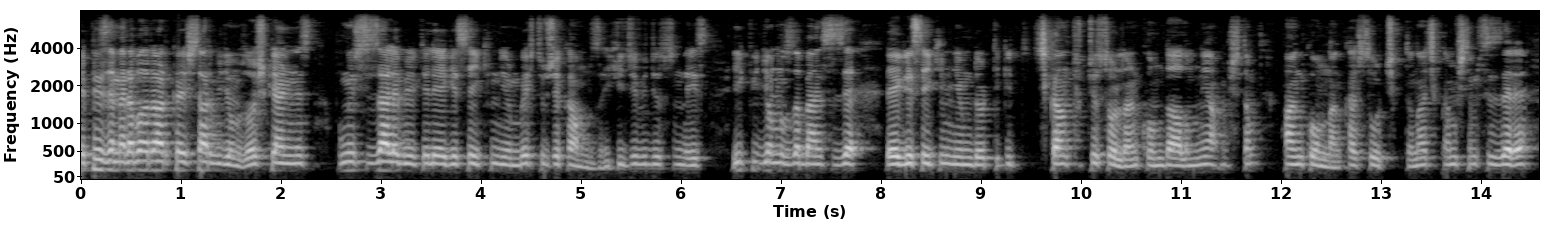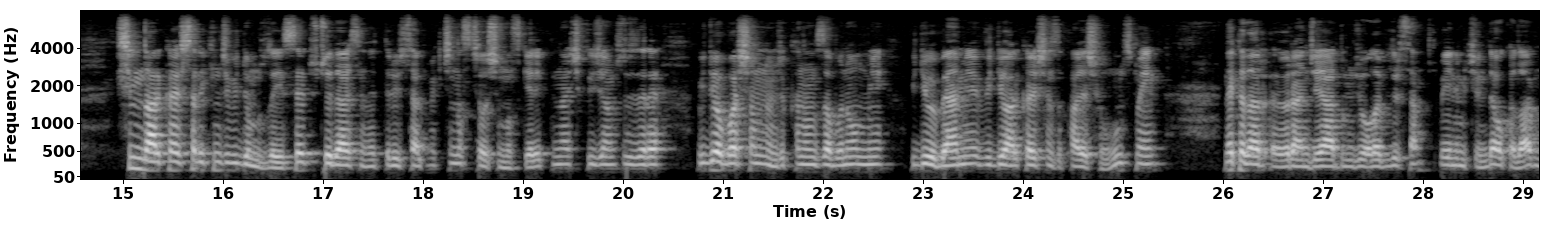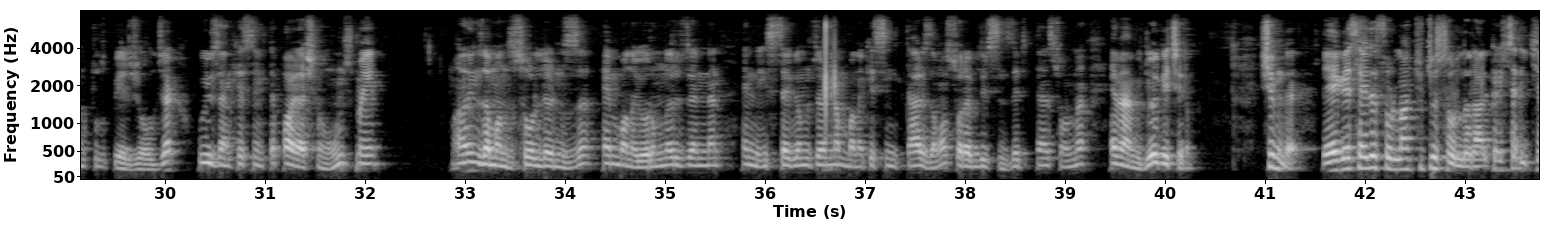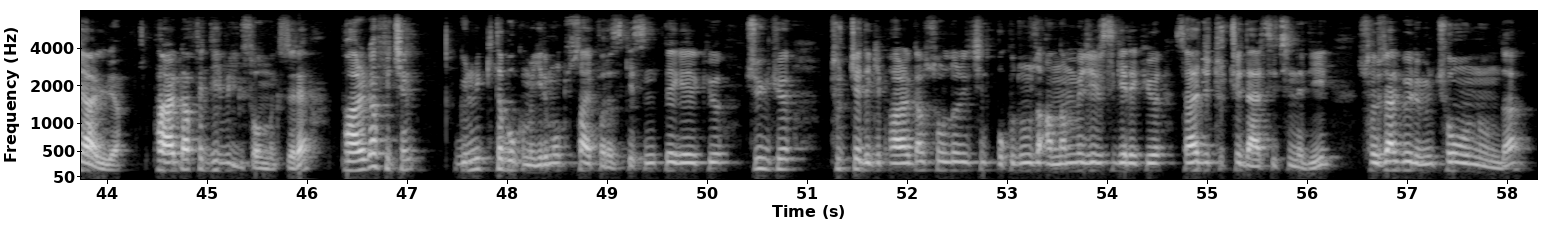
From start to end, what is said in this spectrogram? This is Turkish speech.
Hepinize merhabalar arkadaşlar. Videomuza hoş geldiniz. Bugün sizlerle birlikte LGS 2025 Türkçe kampımızın ikinci videosundayız. İlk videomuzda ben size LGS 2024'teki çıkan Türkçe soruların konu dağılımını yapmıştım. Hangi konudan kaç soru çıktığını açıklamıştım sizlere. Şimdi arkadaşlar ikinci videomuzda ise Türkçe ders netleri yükseltmek için nasıl çalışılması gerektiğini açıklayacağım sizlere. Video başlamadan önce kanalımıza abone olmayı, videoyu beğenmeyi, video arkadaşlarınızla paylaşmayı unutmayın. Ne kadar öğrenciye yardımcı olabilirsem benim için de o kadar mutluluk verici olacak. Bu yüzden kesinlikle paylaşmayı unutmayın. Aynı zamanda sorularınızı hem bana yorumlar üzerinden hem de Instagram üzerinden bana kesinlikle her zaman sorabilirsiniz dedikten sonra hemen video geçelim. Şimdi LGS'de sorulan Türkçe soruları arkadaşlar ikiye ayrılıyor. Paragraf ve dil bilgisi olmak üzere. Paragraf için günlük kitap okuma 20-30 sayfa arası kesinlikle gerekiyor. Çünkü Türkçedeki paragraf soruları için okuduğunuzda anlam becerisi gerekiyor. Sadece Türkçe dersi için de değil. Sözel bölümün çoğunluğunda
